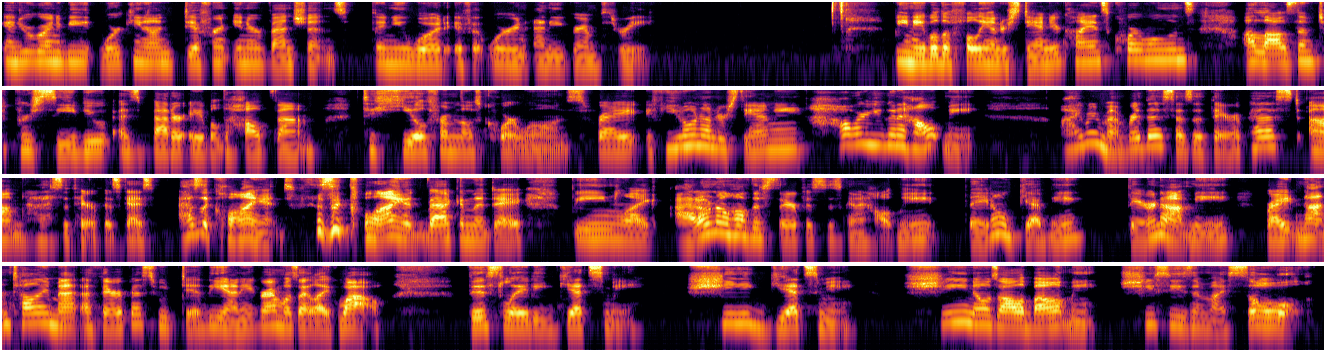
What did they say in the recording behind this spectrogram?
and you're going to be working on different interventions than you would if it were an Enneagram 3 being able to fully understand your client's core wounds allows them to perceive you as better able to help them to heal from those core wounds, right? If you don't understand me, how are you going to help me? I remember this as a therapist, um, not as a therapist, guys, as a client, as a client back in the day, being like, I don't know how this therapist is going to help me. They don't get me. They're not me, right? Not until I met a therapist who did the Enneagram was I like, wow, this lady gets me. She gets me she knows all about me. She sees in my soul.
